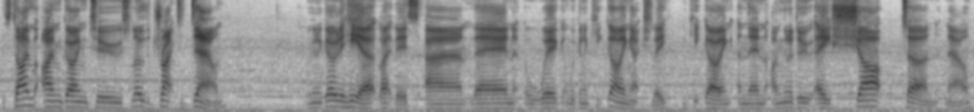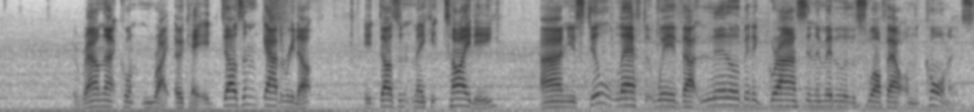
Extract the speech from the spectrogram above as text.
This time I'm going to slow the tractor down. We're going to go to here like this and then we're, we're going to keep going actually. Keep going and then I'm going to do a sharp turn now. Around that corner. Right, okay. It doesn't gather it up. It doesn't make it tidy. And you're still left with that little bit of grass in the middle of the swath out on the corners.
